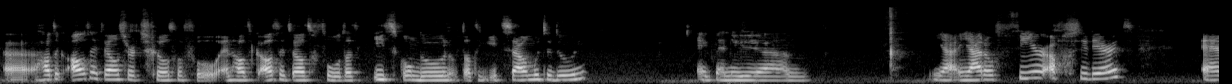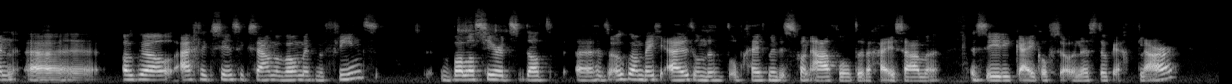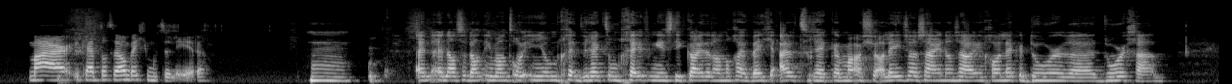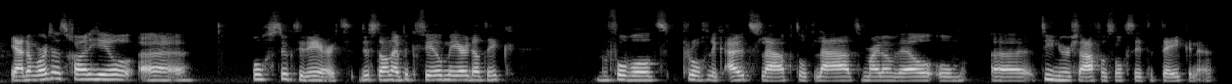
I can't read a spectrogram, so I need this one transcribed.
uh, had ik altijd wel een soort schuldgevoel. En had ik altijd wel het gevoel dat ik iets kon doen of dat ik iets zou moeten doen. Ik ben nu um, ja, een jaar of vier afgestudeerd. En uh, ook wel eigenlijk sinds ik samen woon met mijn vriend, balanceert dat het ook wel een beetje uit. Omdat het op een gegeven moment is het gewoon avond en dan ga je samen een serie kijken of zo. En dan is het ook echt klaar. Maar ik heb dat wel een beetje moeten leren. Hmm. En, en als er dan iemand in je omge directe omgeving is, die kan je er dan nog een beetje uittrekken. Maar als je alleen zou zijn, dan zou je gewoon lekker door, uh, doorgaan. Ja, dan wordt het gewoon heel uh, ongestructureerd. Dus dan heb ik veel meer dat ik bijvoorbeeld per uitslaap tot laat, maar dan wel om uh, tien uur s'avonds nog zit te tekenen.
